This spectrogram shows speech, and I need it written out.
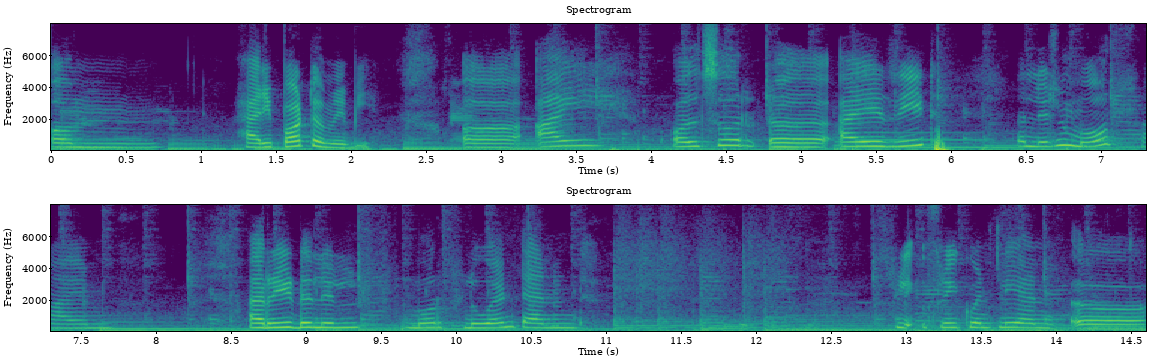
Um harry potter maybe. Uh, i also uh, i read a little more. I am I read a little more fluent and frequently and uh,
